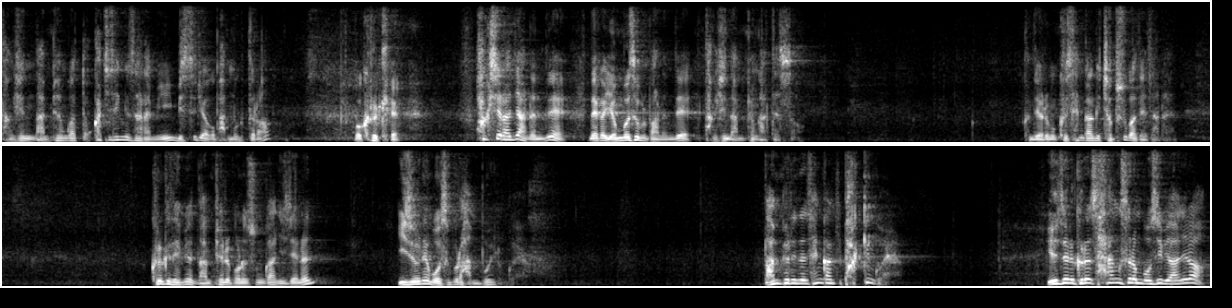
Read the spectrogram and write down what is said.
당신 남편과 똑같이 생긴 사람이 미쓰리하고 밥 먹더라? 뭐 그렇게 확실하지 않은데 내가 옆모습을 봤는데 당신 남편 같았어. 근데 여러분 그 생각이 접수가 되잖아요. 그렇게 되면 남편을 보는 순간 이제는 이전의 모습으로 안 보이는 거예요. 남편에 대한 생각이 바뀐 거예요. 예전에 그런 사랑스러운 모습이 아니라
